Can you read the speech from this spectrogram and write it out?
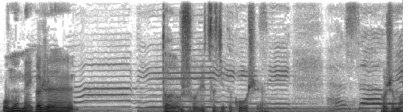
我们每个人都有属于自己的故事，不是吗？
